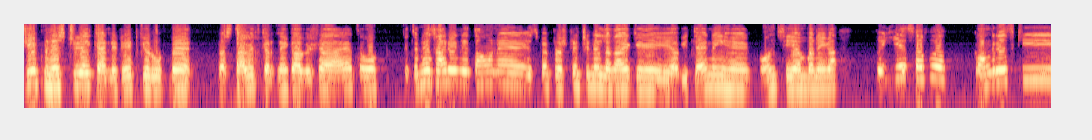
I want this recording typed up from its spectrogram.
चीफ मिनिस्ट्रियल कैंडिडेट के रूप में प्रस्तावित करने का विषय आया तो कितने सारे नेताओं ने इस पर प्रश्न चिन्ह लगाए कि अभी तय नहीं है कौन सीएम बनेगा? तो ये सब कांग्रेस की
